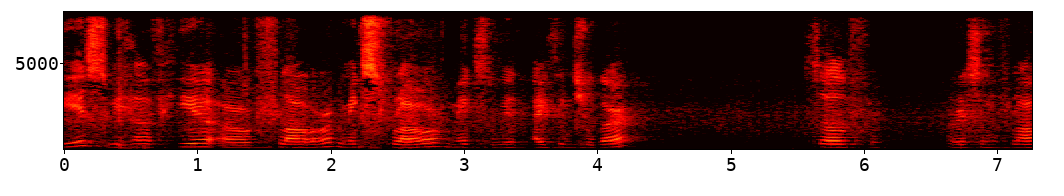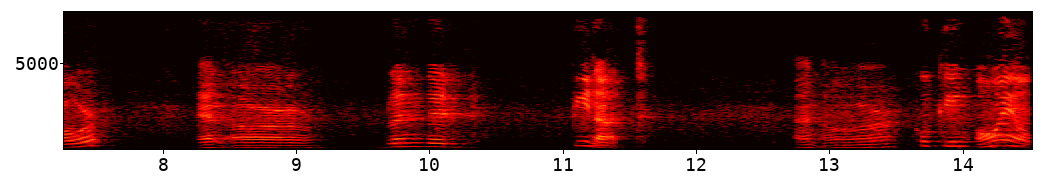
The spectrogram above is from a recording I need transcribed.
cookies. We have here our flour, mixed flour mixed with icing sugar, self-raising flour, and our blended peanut and our cooking oil.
